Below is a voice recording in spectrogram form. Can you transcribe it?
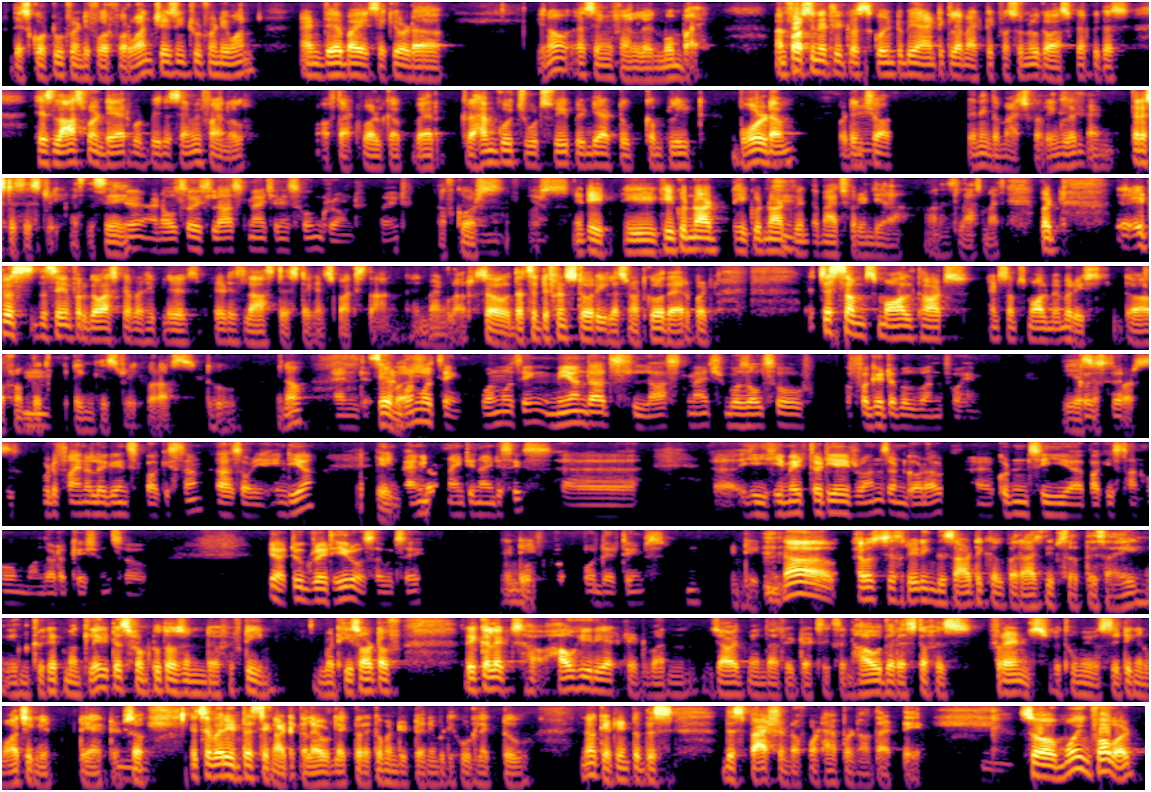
They scored 224 for one, chasing 221, and thereby secured a, you know, a semi-final in Mumbai. Unfortunately, it was going to be anticlimactic for Sunil Gavaskar because his last one there would be the semi-final of that World Cup, where Graham Gooch would sweep India to complete boredom, but hmm. ensure winning the match for England, and the rest is history, as they say. Yeah, and also his last match in his home ground, right? Of course, of course, yeah. indeed. He he could not he could not hmm. win the match for India on his last match, but it was the same for Gavaskar when he played played his last test against Pakistan in Bangalore. So that's a different story. Let's not go there, but just some small thoughts and some small memories uh, from mm. the cricketing history for us to you know. And, and one more thing, one more thing. Miandad's last match was also a forgettable one for him. Yes, of uh, course. Uh, the final against Pakistan, uh, sorry, India in Bangalore, 1996. Uh, uh, he he made 38 runs and got out. couldn't see uh, Pakistan home on that occasion. So yeah, two great heroes, I would say, Indeed. both, both their teams. Mm. Indeed. Now, I was just reading this article by Rajdeep Sardesai in Cricket Monthly. It is from 2015, but he sort of recollects how, how he reacted when Javed Miandad hit that six and how the rest of his friends with whom he was sitting and watching it reacted. So it's a very interesting article. I would like to recommend it to anybody who would like to, you know, get into this this passion of what happened on that day. So moving forward,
